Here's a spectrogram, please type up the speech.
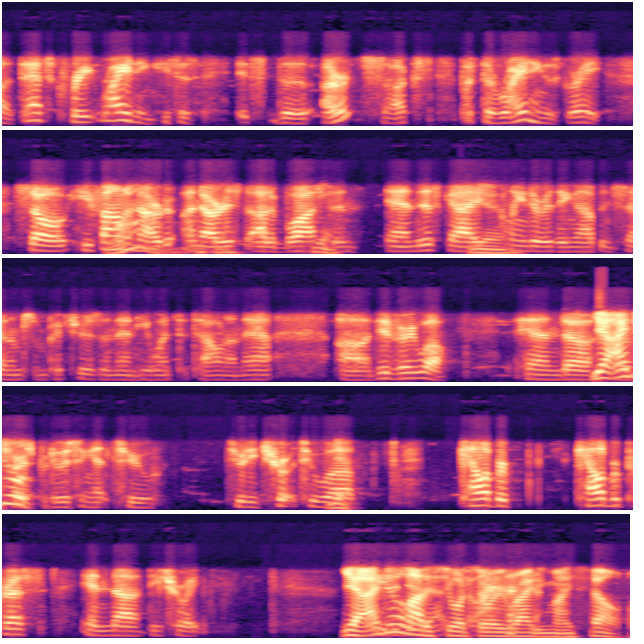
uh, "That's great writing." He says, "It's the art sucks, but the writing is great." So he found an art an artist out of Boston, and this guy Yeah. cleaned everything up and sent him some pictures, and then he went to town on that. Uh, did very well, and uh, Yeah, I do- as producing it to to Detroit to uh, Yeah. Caliber Caliber Press in uh, Detroit. yeah i do a lot of short so- story writing myself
